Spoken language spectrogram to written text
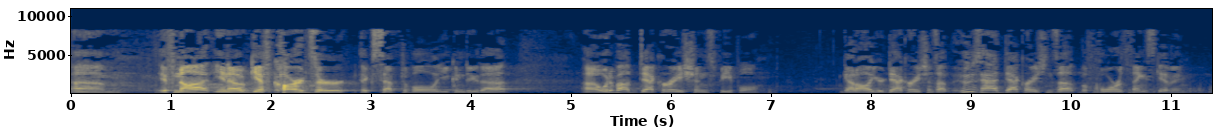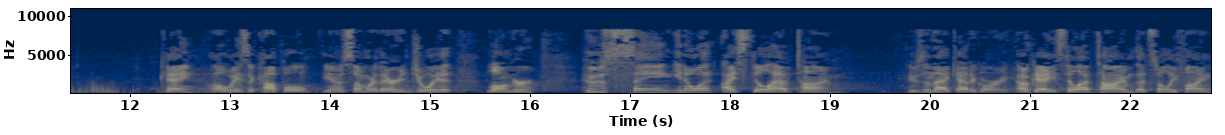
Um, if not, you know, gift cards are acceptable. You can do that. Uh, what about decorations, people? Got all your decorations up? Who's had decorations up before Thanksgiving? Okay, always a couple, you know, somewhere there. Enjoy it longer. Who's saying, you know what, I still have time? Who's in that category? Okay, still have time. That's totally fine.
